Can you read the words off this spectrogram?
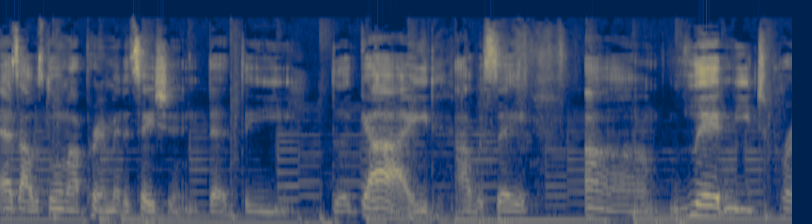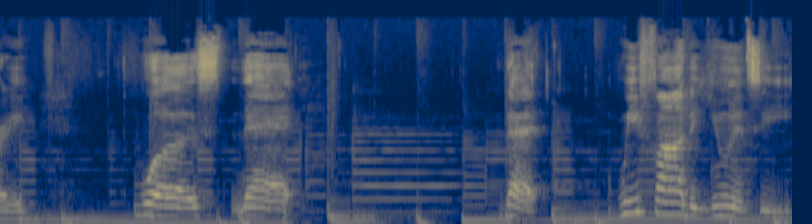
as I was doing my prayer meditation that the the guide, I would say, um, led me to pray was that that we find a unity,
